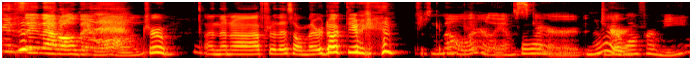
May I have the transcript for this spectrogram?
can say that all day long. True. And then uh, after this, I'll never talk to you again. Just kidding. No, literally, I'm So scared. No, Do you have one for me?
